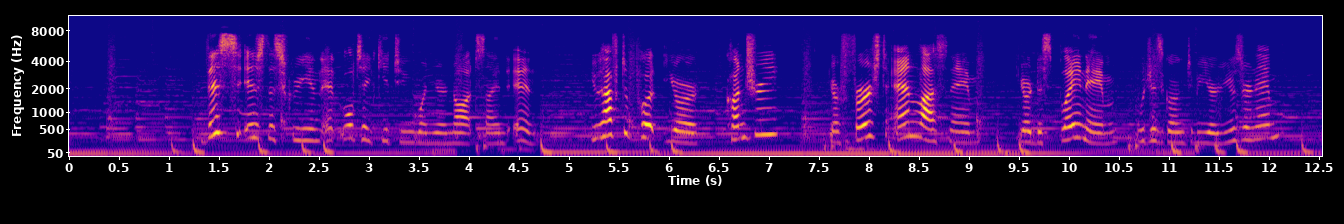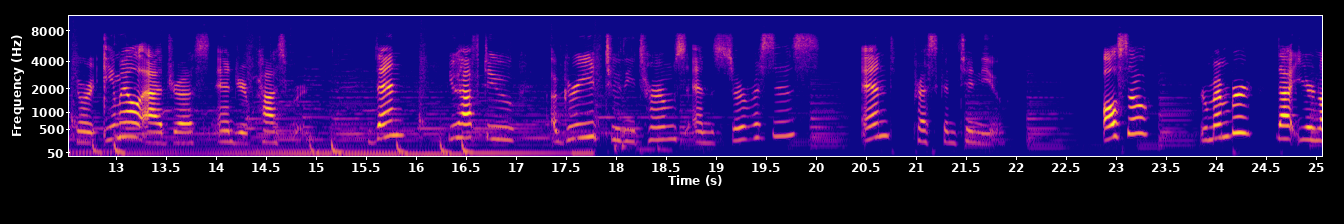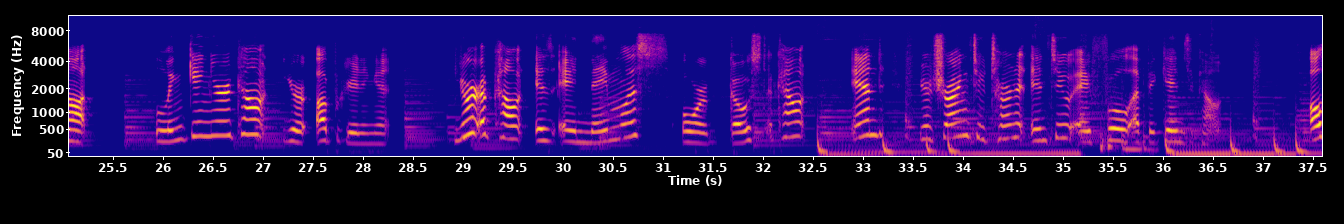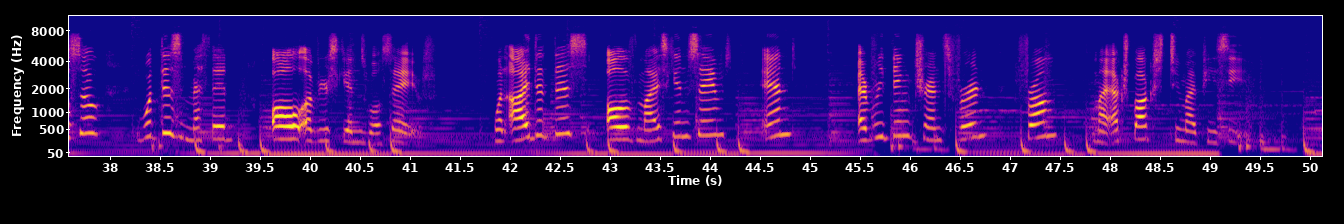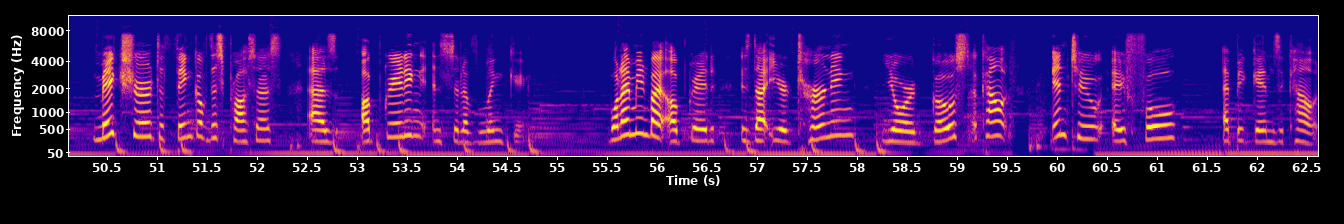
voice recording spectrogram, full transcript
This is the screen it will take you to when you're not signed in. You have to put your country, your first and last name, your display name, which is going to be your username, your email address, and your password. Then you have to agree to the terms and services and press continue. Also, remember that you're not linking your account, you're upgrading it. Your account is a nameless or ghost account, and you're trying to turn it into a full Epic Games account. Also, with this method, all of your skins will save. When I did this, all of my skins saved, and everything transferred from my Xbox to my PC. Make sure to think of this process as upgrading instead of linking. What I mean by upgrade is that you're turning your Ghost account into a full Epic Games account.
